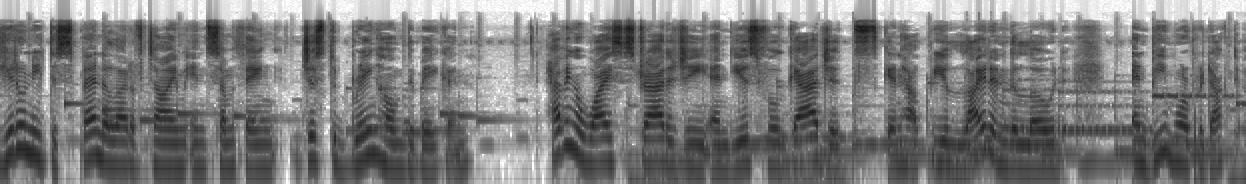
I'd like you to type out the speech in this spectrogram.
you don't need to spend a lot of time in something just to bring home the bacon. Having a wise strategy and useful gadgets can help you lighten the load and be more productive.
